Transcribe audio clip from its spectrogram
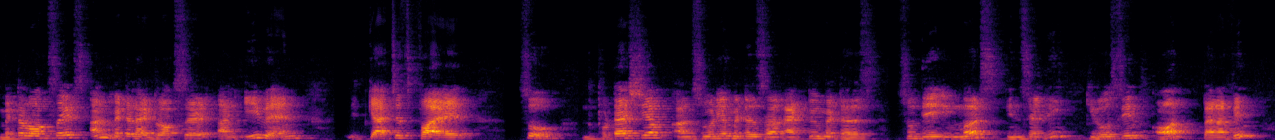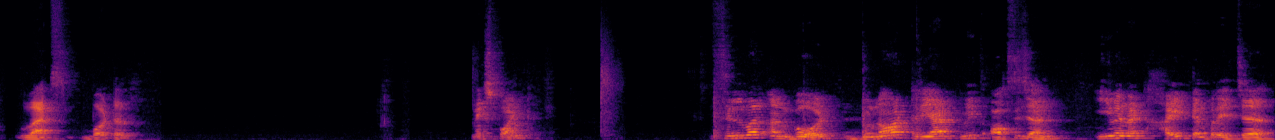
metal oxides and metal hydroxide and even it catches fire. So the potassium and sodium metals are active metals so they immerse inside the kerosene or paraffin wax bottle. Next point. Silver and gold do not react with oxygen even at high temperature.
